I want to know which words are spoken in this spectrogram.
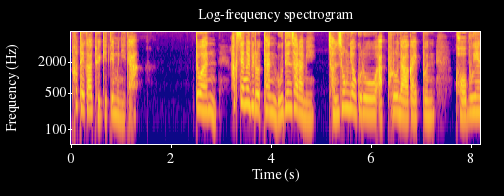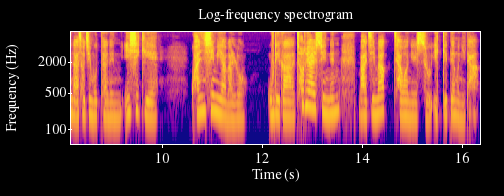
토대가 되기 때문이다. 또한 학생을 비롯한 모든 사람이 전속력으로 앞으로 나아갈 뿐 거부에 나서지 못하는 이 시기에 관심이야말로 우리가 처리할 수 있는 마지막 자원일 수 있기 때문이다.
